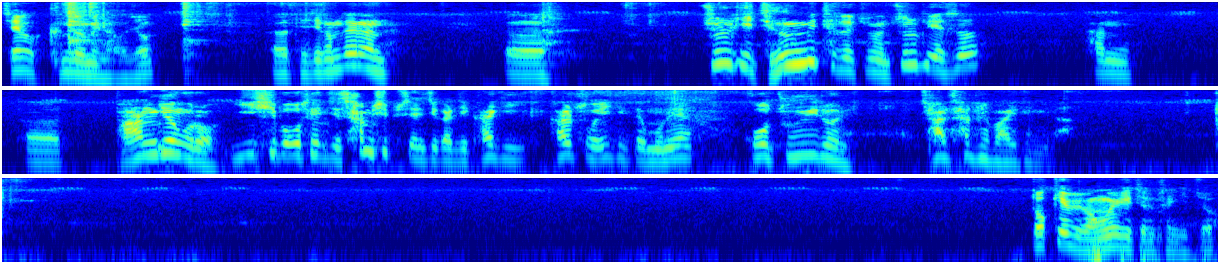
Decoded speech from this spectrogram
제법 큰 놈이 나오죠. 어, 돼지 감자는 어, 줄기 정 밑에도 있지만 줄기에서 한 어, 반경으로 25cm, 30cm까지 가기, 갈 수가 있기 때문에 그 주위를 잘 살펴봐야 됩니다. 도깨비 방망이처럼 생겼죠.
